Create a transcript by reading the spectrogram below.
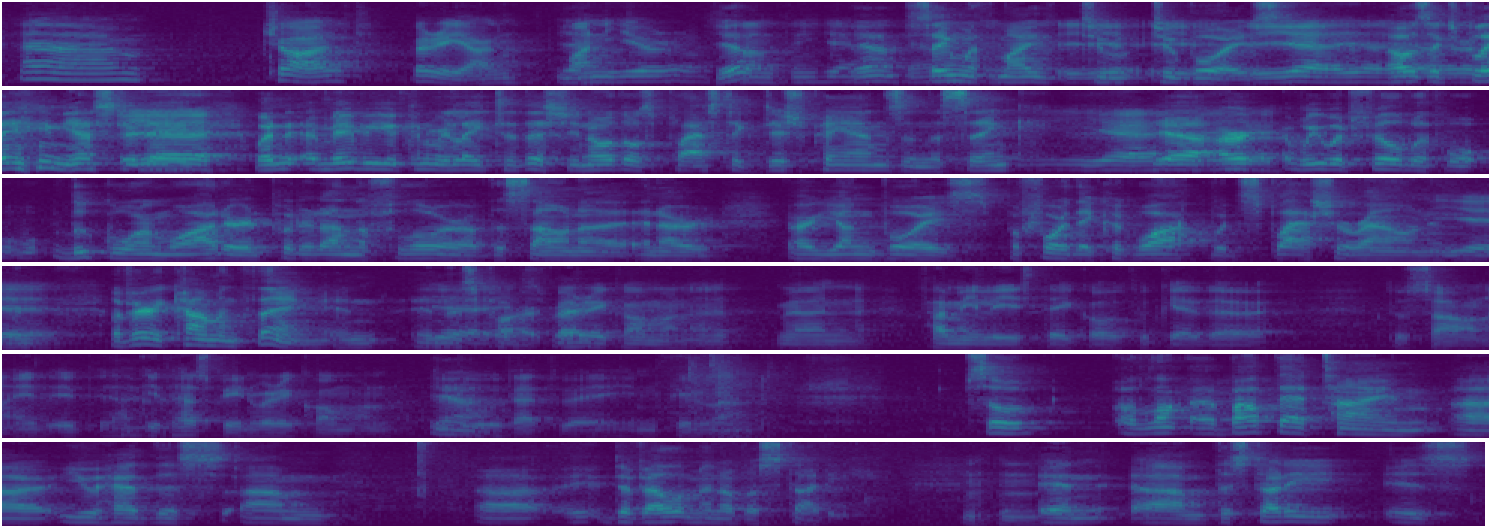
Um, child, very young, yeah. one year or yep. something. Yeah, yeah. yeah. Same with my two two boys. Yeah, yeah. I was explaining yesterday when maybe you can relate to this. You know those plastic dish pans in the sink. Yeah, yeah. Our, we would fill with lukewarm water and put it on the floor of the sauna, and our our young boys before they could walk would splash around. And, yeah. And a very common thing in in this part. It's right? very common, and, and families they go together to sauna. It, it, it has been very common to yeah. do that way in Finland. So along, about that time, uh, you had this um, uh, development of a study, mm-hmm. and um, the study is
